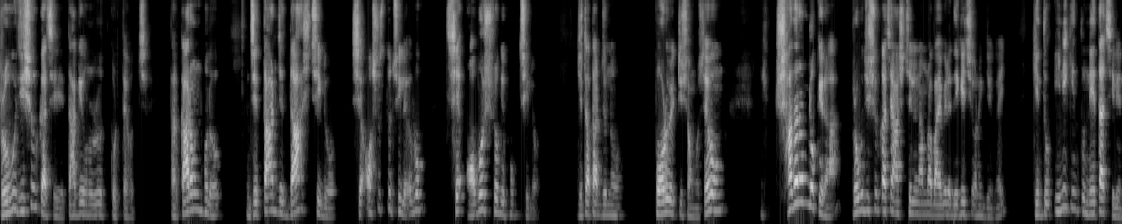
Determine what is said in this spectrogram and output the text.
প্রভু যিশুর কাছে তাকে অনুরোধ করতে হচ্ছে। তার কারণ হলো যে তার যে দাস ছিল, সে অসুস্থ ছিল এবং সে অবশ রোগে ভুগছিল। যেটা তার জন্য বড় একটি সমস্যা। এবং সাধারণ লোকেরা প্রভু যিশুর কাছে আসছিলেন আমরা বাইবেলে দেখেছি অনেক জায়গায় কিন্তু ইনি কিন্তু নেতা ছিলেন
